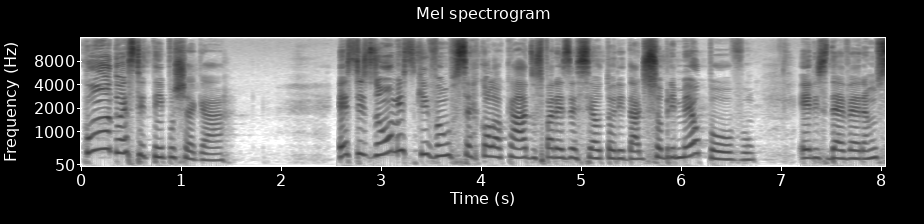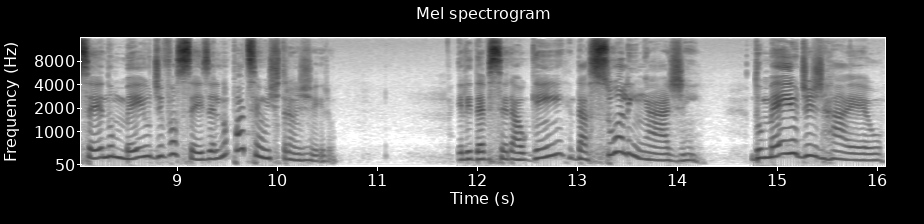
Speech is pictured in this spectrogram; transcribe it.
quando esse tempo chegar, esses homens que vão ser colocados para exercer autoridade sobre meu povo, eles deverão ser no meio de vocês. Ele não pode ser um estrangeiro. Ele deve ser alguém da sua linhagem, do meio de Israel.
